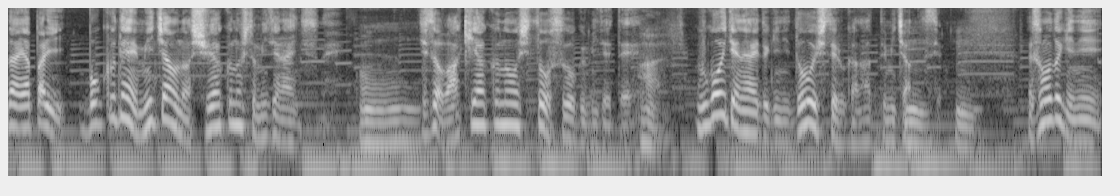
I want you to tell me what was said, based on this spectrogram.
からやっぱり僕ね見ちゃうのは主役の人見てないんですね。うん。実は脇役の人をすごく見てては動いてない時にどうしてるかなって見ちいゃうんですよ、うんでその時に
